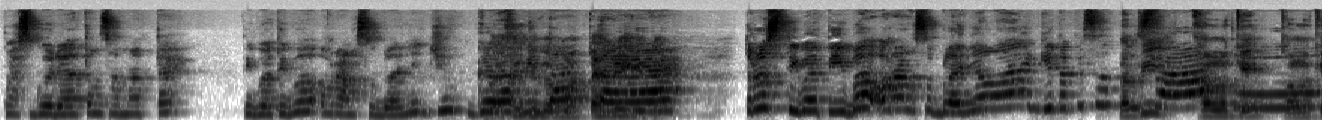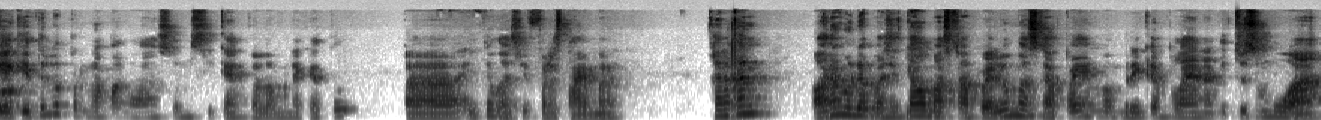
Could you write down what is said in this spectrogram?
pas gue datang sama teh tiba-tiba orang sebelahnya juga saya minta juga teh teh, nih, gitu. terus tiba-tiba orang sebelahnya lagi tapi satu Tapi kalau kayak kalau kayak gitu lu pernah mengasumsikan kalau mereka tuh uh, itu nggak sih first timer? Karena kan orang udah pasti tahu maskapai lu maskapai yang memberikan pelayanan itu semua.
